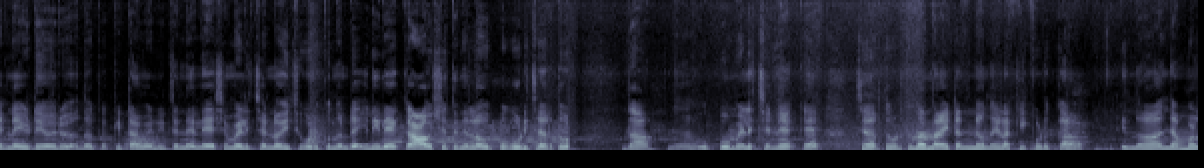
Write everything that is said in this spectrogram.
എണ്ണയുടെ ഒരു ഇതൊക്കെ കിട്ടാൻ വേണ്ടിയിട്ട് തന്നെ ലേശം വെളിച്ചെണ്ണ ഒഴിച്ച് കൊടുക്കുന്നുണ്ട്. ഇതിലേക്ക് ആവശ്യത്തിനുള്ള ഉപ്പ് കൂടി ചേർത്ത് ഇതാ ഉപ്പും വെളിച്ചെണ്ണയൊക്കെ ചേർത്ത് കൊടുത്ത് നന്നായിട്ട് തന്നെ ഒന്ന് ഇളക്കി കൊടുക്കുക. എന്നാൽ നമ്മൾ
